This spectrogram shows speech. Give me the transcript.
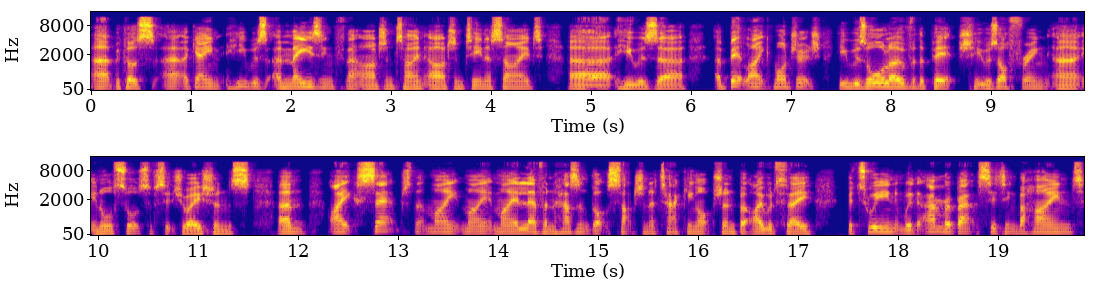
uh, because uh, again he was amazing for that Argentine Argentina side. Uh, he was uh, a bit like Modric. He was all over the pitch. He was offering uh, in all sorts of situations. Um, I accept that my my my eleven hasn't got such an attacking option, but I would say between with Amrabat sitting behind,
